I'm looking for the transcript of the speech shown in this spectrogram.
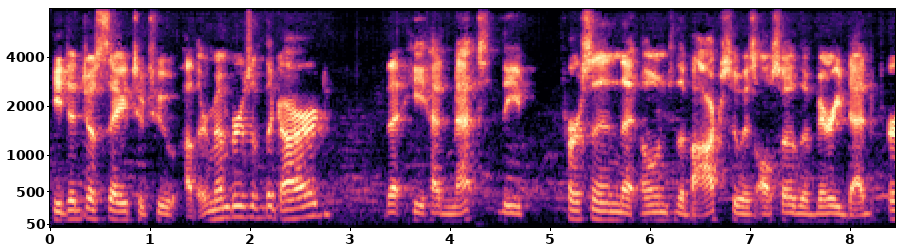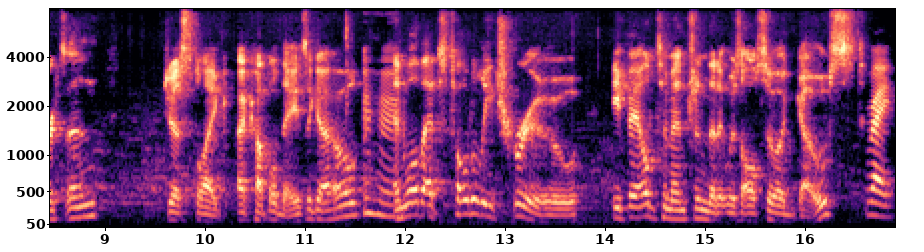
he did just say to two other members of the guard that he had met the person that owned the box who is also the very dead person just like a couple days ago. hmm And while that's totally true, he failed to mention that it was also a ghost. Right.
